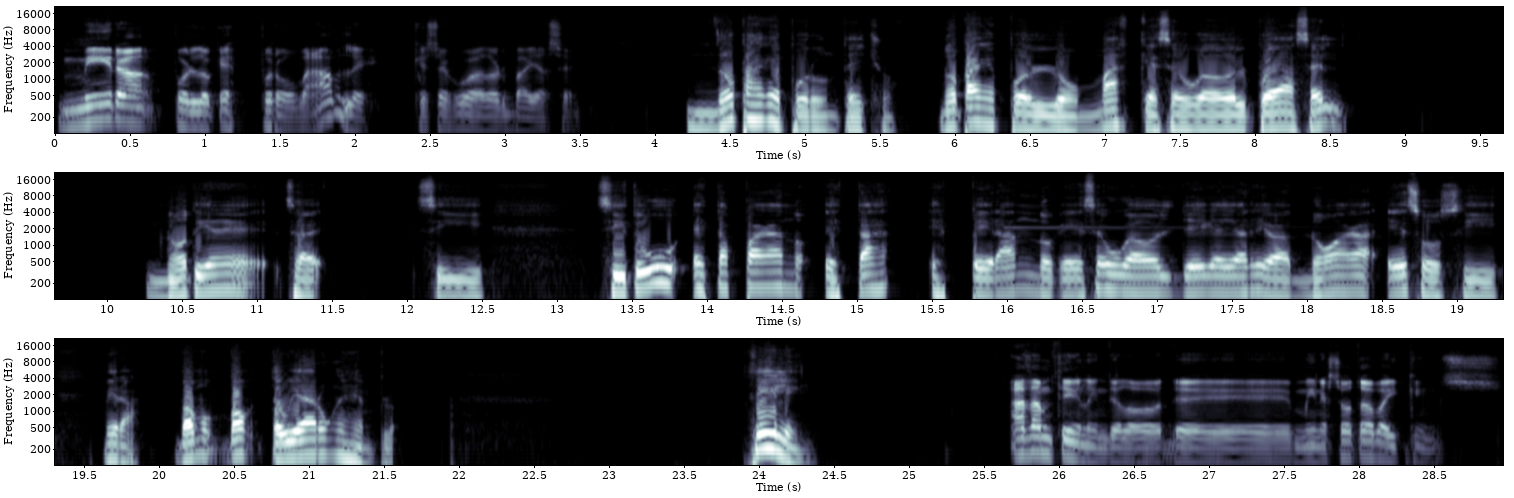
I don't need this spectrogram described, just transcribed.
Mira por lo que es probable que ese jugador vaya a hacer. No pagues por un techo. No pagues por lo más que ese jugador pueda hacer. No tiene. O sea, si, si tú estás pagando, estás esperando que ese jugador llegue ahí arriba, no haga eso. Si, mira, vamos, vamos, te voy a dar un ejemplo. Thielen, Adam Thielen de, los de Minnesota Vikings.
